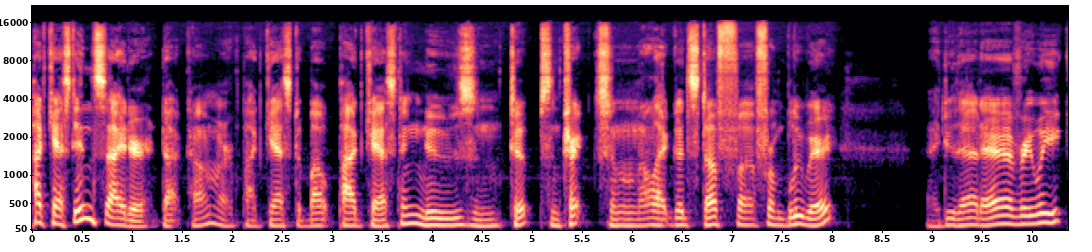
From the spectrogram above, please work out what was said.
podcastinsider.com or podcast about podcasting news and tips and tricks and all that good stuff uh, from Blueberry. I do that every week.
